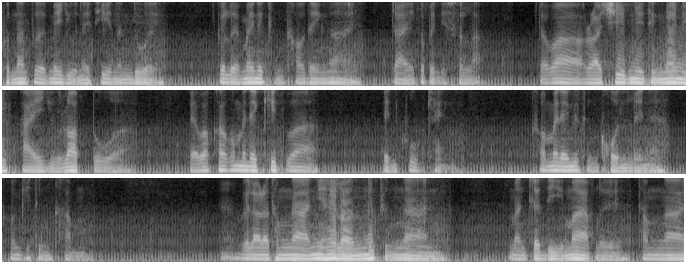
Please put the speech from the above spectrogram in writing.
คนนั้นเพื่อนไม่อยู่ในที่นั้นด้วย ก็เลยไม่นึกถึงเขาได้ง่าย ใจก็เป็นอิสระ แต่ว่าราชีพนี่ถึงแม้มีใครอยู่รอบตัว แต่ว่าเขาก็ไม่ได้คิดว่าเป็นคู่แข่ง เขาไม่ได้นึกถึงคนเลยนะเขาคิดถึงคำเวลาเราทำงานนี่ให้เรานึกถึงงาน มันจะดีมากเลยทำงาน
